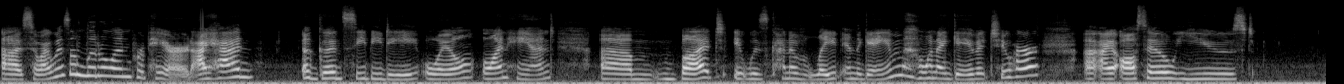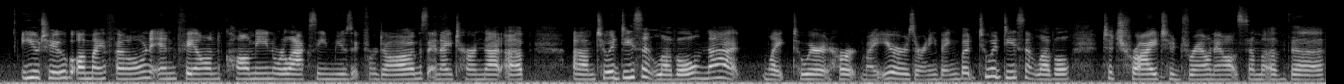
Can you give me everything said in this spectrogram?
Uh, so I was a little unprepared. I had a good CBD oil on hand, um, but it was kind of late in the game when I gave it to her. Uh, I also used YouTube on my phone and found calming, relaxing music for dogs, and I turned that up um, to a decent level, not like to where it hurt my ears or anything, but to a decent level to try to drown out some of the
